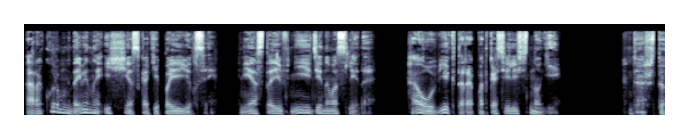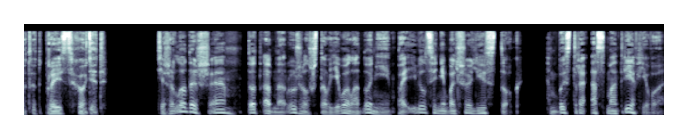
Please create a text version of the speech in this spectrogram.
Аракур мгновенно исчез, как и появился, не оставив ни единого следа. А у Виктора подкосились ноги. «Да что тут происходит?» Тяжело дыша, тот обнаружил, что в его ладони появился небольшой листок. Быстро осмотрев его,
